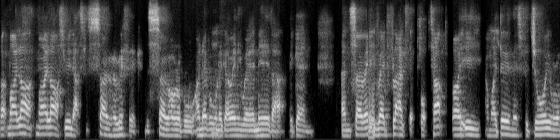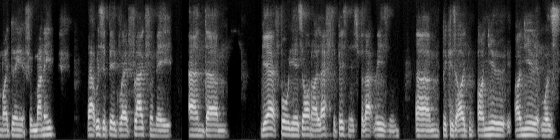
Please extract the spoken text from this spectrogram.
like my last my last relapse was so horrific it was so horrible. I never mm. want to go anywhere near that again. And so any red flags that popped up i.e am i doing this for joy or am i doing it for money? That was a big red flag for me and um, yeah, four years on, I left the business for that reason um, because I I knew I knew it was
